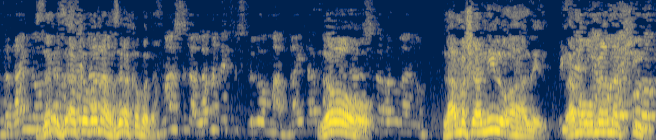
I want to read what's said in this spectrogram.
אז עדיין לא... זה, זה הכוונה, זה הכוונה. אז מה השאלה? למה נפש ולא מה? מה הייתה... לא. באנו לענות? למה שאני לא אעלל? למה זה הוא? אומר נפשי? לא.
